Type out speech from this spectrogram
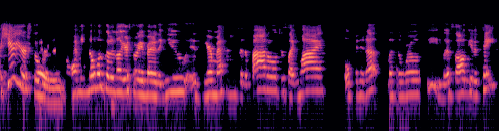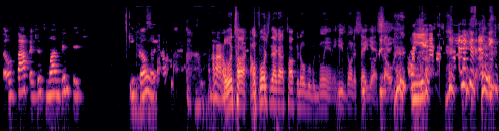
share your story. I mean, no one's gonna know your story better than you. Is your message in a bottle, just like wine. Open it up, let the world see. Let's all get a taste. Don't stop at just one vintage. Keep going. Uh, we'll talk. Unfortunately, I got to talk it over with Glenn, and he's going to say yes. So yes, because I, mean, I think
